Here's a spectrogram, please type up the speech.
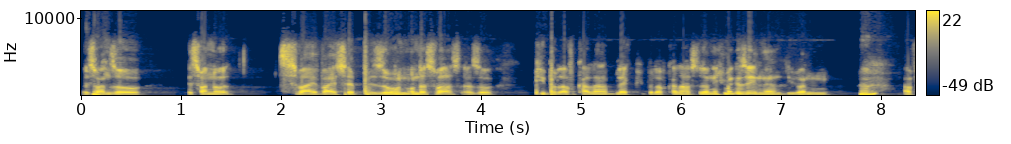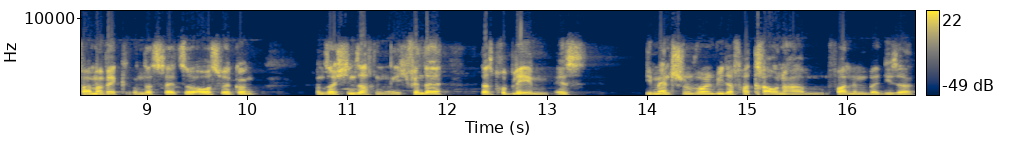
Es waren so, es waren nur zwei weiße Personen und das war's. Also People of Color, Black People of Color hast du da nicht mehr gesehen, ne? Die waren mhm. auf einmal weg. Und das ist halt so Auswirkung von solchen Sachen. Ich finde, das Problem ist, die Menschen wollen wieder Vertrauen haben, vor allem bei dieser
